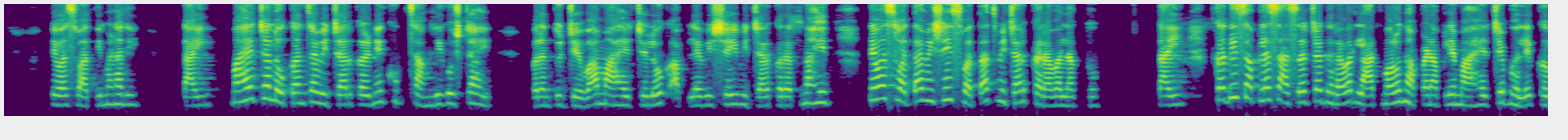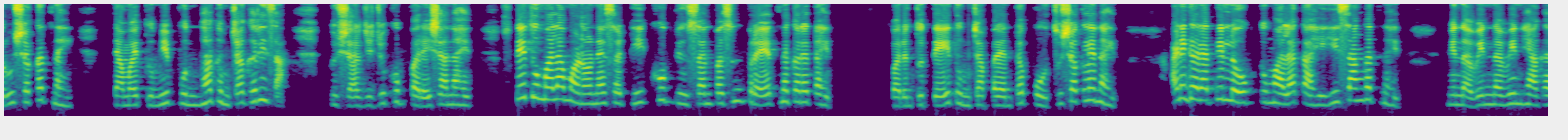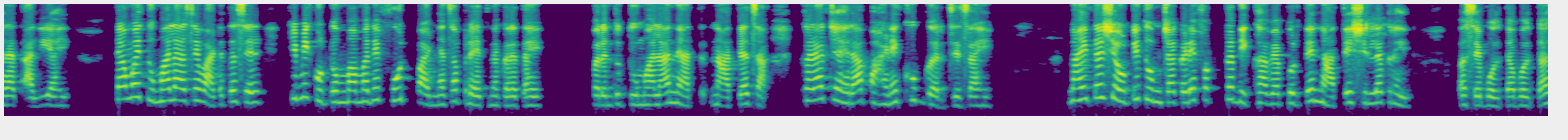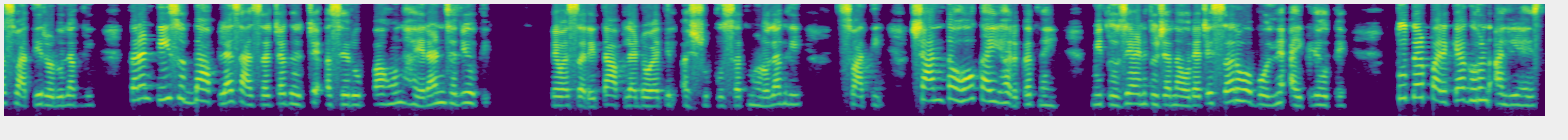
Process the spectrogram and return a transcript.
तेव्हा स्वाती म्हणाली ताई माहेरच्या लोकांचा विचार करणे खूप चांगली गोष्ट आहे. परंतु जेव्हा माहेरचे लोक आपल्याविषयी विचार करत नाहीत तेव्हा स्वतःविषयी स्वतःच विचार करावा लागतो. ताई कधीच आपल्या सासरच्या घरावर लात मारून आपण आपले माहेरचे भले करू शकत नाही. त्यामुळे तुम्ही पुन्हा तुमच्या घरी जा. तुषारजीजू खूप परेशान आहेत. ते तुम्हाला म्हणवण्यासाठी खूप दिवसांपासून प्रयत्न करत आहेत. परंतु ते तुमच्यापर्यंत पोहोचू शकले नाहीत. आणि घरातील लोक तुम्हाला काहीही सांगत नाहीत. मी नवीन नवीन ह्या घरात आली आहे. त्यामुळे तुम्हाला असे वाटत असेल की मी कुटुंबामध्ये फूट पाडण्याचा प्रयत्न करत आहे. परंतु तुम्हाला नात्याचा खरा चेहरा पाहणे खूप गरजेचं आहे. नाहीतर शेवटी तुमच्याकडे फक्त दिखाव्यापुरते नाते शिल्लक राहील असे बोलता बोलता स्वाती रडू लागली. कारण ती सुद्धा आपल्या सासरच्या घरचे असे रूप पाहून हैराण झाली होती. तेव्हा सरिता आपल्या डोळ्यातील अश्रू पुसत म्हणू लागली स्वाती शांत हो काही हरकत नाही. मी तुझे आणि तुझ्या नवऱ्याचे सर्व बोलणे ऐकले होते. तू तर परक्या घरून आली आहेस.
